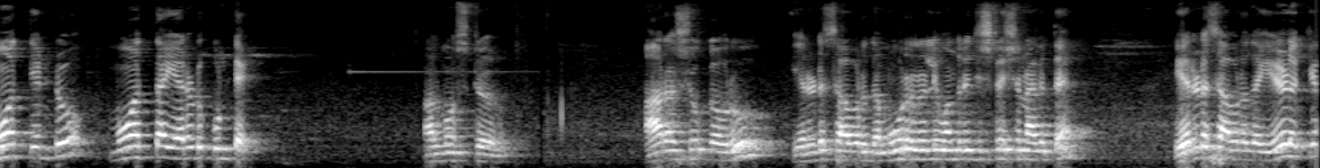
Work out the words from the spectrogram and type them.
ಮೂವತ್ತೆಂಟು ಮೂವತ್ತ ಎರಡು ಕುಂಟೆ. ಆಲ್ಮೋಸ್ಟ್ ಆರ್ ಅಶೋಕ್ ಅವರು ಎರಡು ಸಾವಿರದ ಮೂರರಲ್ಲಿ ಒಂದು ರಿಜಿಸ್ಟ್ರೇಷನ್ ಆಗುತ್ತೆ. ಎರಡು ಸಾವಿರದ ಏಳಕ್ಕೆ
